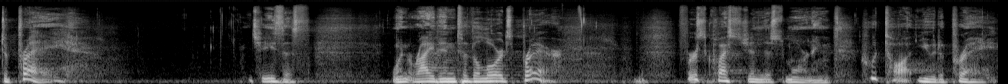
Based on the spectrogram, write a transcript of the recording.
to pray. Jesus went right into the Lord's Prayer. First question this morning Who taught you to pray?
